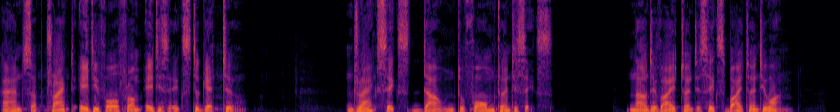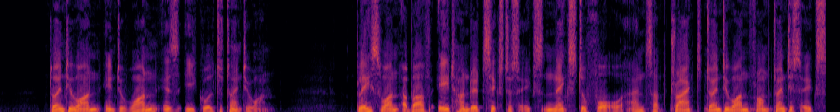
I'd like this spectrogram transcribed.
and subtract 84 from 86 to get 2. Drag 6 down to form 26. Now divide 26 by 21. 21 into 1 is equal to 21. Place 1 above 866 next to 4 and subtract 21 from 26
